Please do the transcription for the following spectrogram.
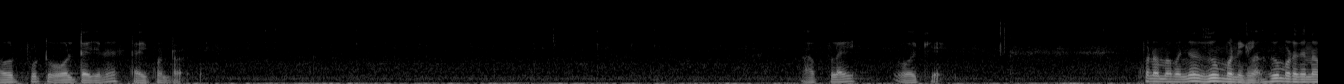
அவுட்புட் வோல்டேஜ்னு டைப் பண்ணுறேன் அப்ளை ஓகே இப்போ நம்ம கொஞ்சம் ஜூம் பண்ணிக்கலாம். ஜூம் பண்ணுறது என்ன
